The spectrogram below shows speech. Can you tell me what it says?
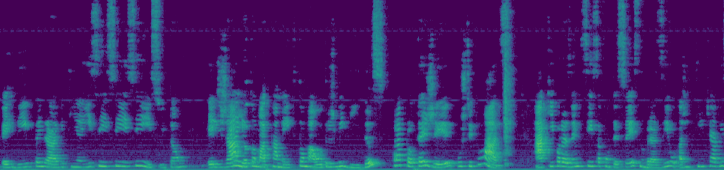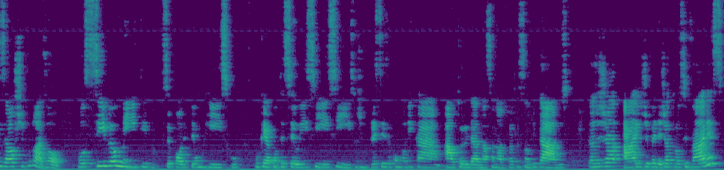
Perdi o pendrive, tinha isso, isso, isso e isso. Então, ele já ia automaticamente tomar outras medidas para proteger os titulares. Aqui, por exemplo, se isso acontecesse no Brasil, a gente tinha que avisar os titulares, ó, possivelmente você pode ter um risco, porque aconteceu isso, isso e isso. A gente precisa comunicar à Autoridade Nacional de Proteção de Dados. Então, a, já, a LGPD já trouxe várias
